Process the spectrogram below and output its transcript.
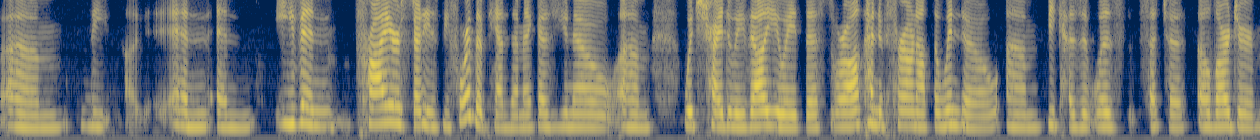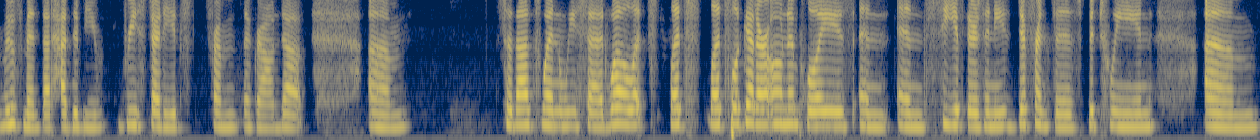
um, the and and even prior studies before the pandemic as you know um, which tried to evaluate this were all kind of thrown out the window um, because it was such a, a, larger movement that had to be restudied from the ground up. Um, so that's when we said well let's let's let's look at our own employees and and see if there's any differences between um,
